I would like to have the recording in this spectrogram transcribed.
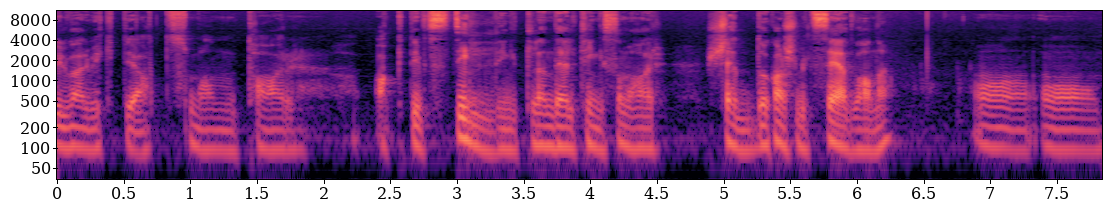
vil være viktig at man tar aktivt stilling til en del ting som har skjedd og kanskje blitt sedvane. Og, og,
